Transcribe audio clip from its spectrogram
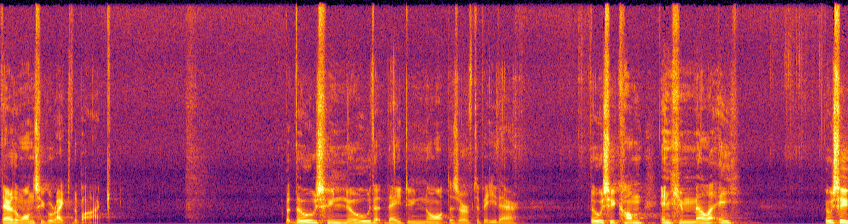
they're the ones who go right to the back. But those who know that they do not deserve to be there, those who come in humility, those who,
